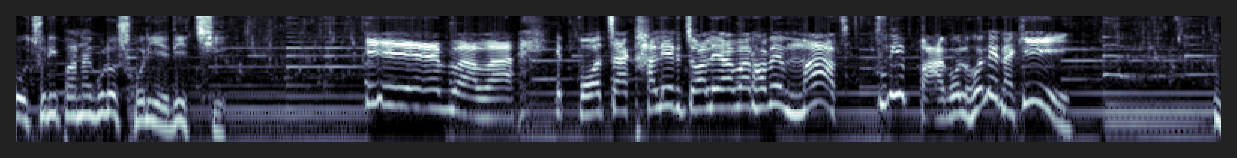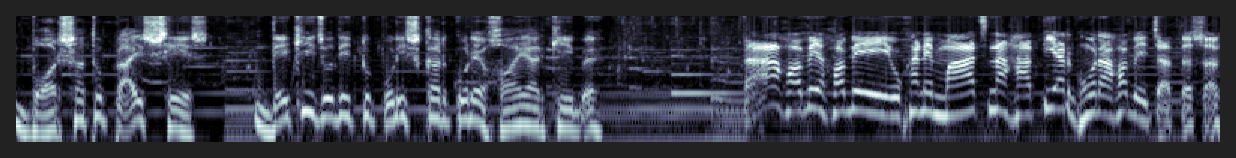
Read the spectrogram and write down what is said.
কচুরি পানাগুলো সরিয়ে দিচ্ছি। এ বাবা এ পচা খালের জলে আবার হবে মাছ? তুমি পাগল হলে নাকি? বর্ষা তো প্রায় শেষ। দেখি যদি একটু পরিষ্কার করে হয় আর কি। তা হবে হবে। ওখানে মাছ না হাতি আর ঘোড়া হবে যত সব।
